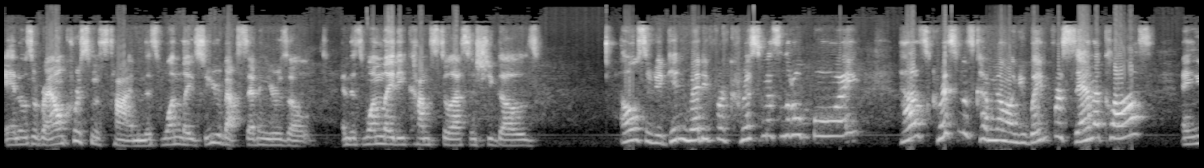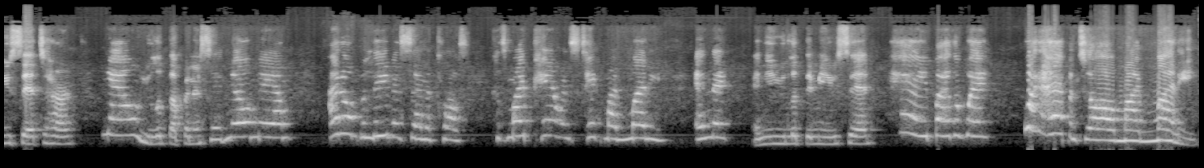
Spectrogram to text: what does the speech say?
And it was around Christmas time, and this one lady, so you were about seven years old, and this one lady comes to us and she goes, "Oh, so you're getting ready for Christmas, little boy? How's Christmas coming on? You waiting for Santa Claus?" And you said to her, "No." You looked up and said, "No, ma'am. I don't believe in Santa Claus because my parents take my money and they." And then you looked at me and you said, "Hey, by the way, what happened to all my money?"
